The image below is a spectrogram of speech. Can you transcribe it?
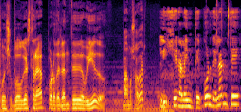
Pues supongo que estará por delante de Oviedo. Vamos a ver. ligeramente por delante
